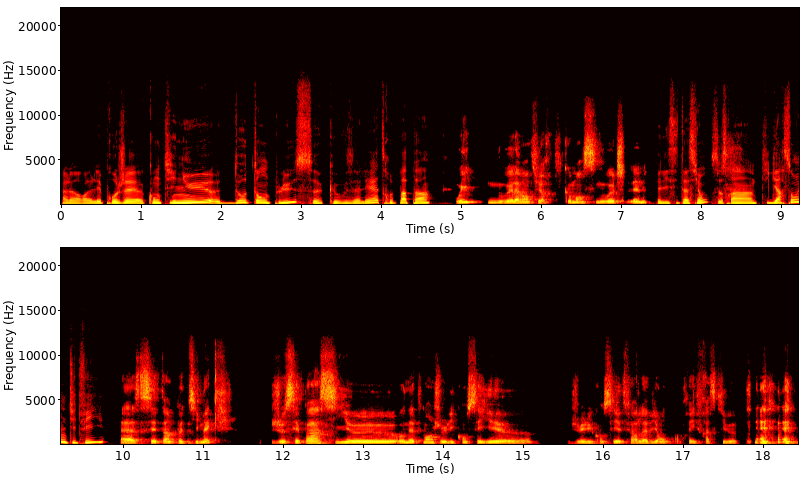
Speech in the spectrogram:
Alors les projets continuent, d'autant plus que vous allez être papa. Oui, nouvelle aventure qui commence, nouveau challenge. Félicitations, ce sera un petit garçon, une petite fille? C'est un petit mec. Je ne sais pas si, euh, honnêtement, je vais lui conseiller. Euh, je vais lui conseiller de faire de l'aviron. Après, il fera ce qu'il veut.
